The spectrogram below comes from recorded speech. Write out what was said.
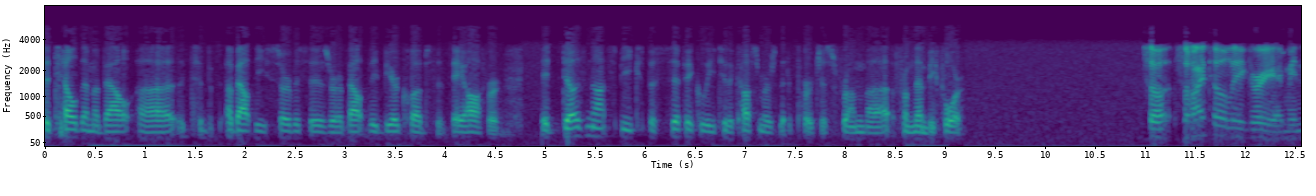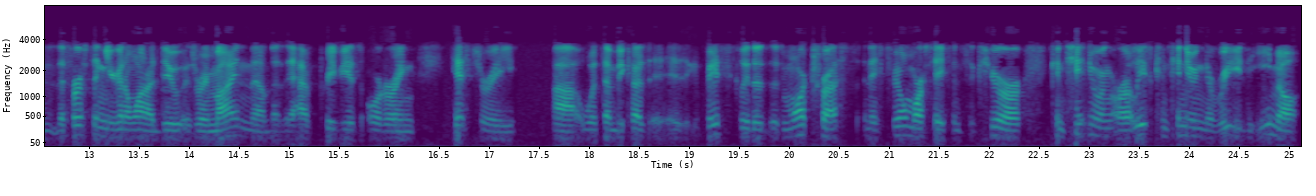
to tell them about uh, to, about these services or about the beer clubs that they offer. It does not speak specifically to the customers that have purchased from uh, from them before. So, so I totally agree. I mean, the first thing you're going to want to do is remind them that they have previous ordering history uh, with them because it, basically there's, there's more trust and they feel more safe and secure continuing or at least continuing to read the email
